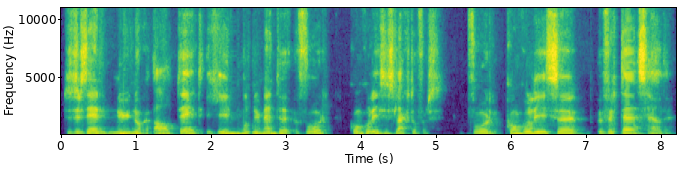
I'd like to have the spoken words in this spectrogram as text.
Dus er zijn nu nog altijd geen monumenten voor Congolese slachtoffers, voor Congolese verzetshelden.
